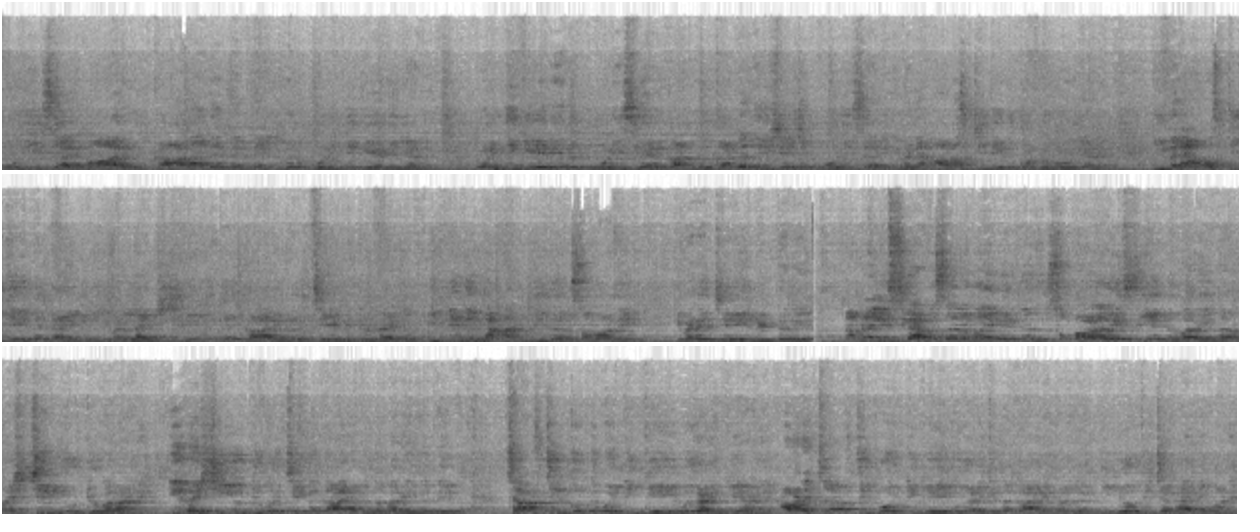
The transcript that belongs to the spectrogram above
പോലീസുകാരും ആരും കാണാതെ തന്നെ ഇവർ ഒളിഞ്ഞു കയറുകയാണ്. ഒളിഞ്ഞു കയറിയത് പോലീസുകാർ കണ്ടു. കണ്ടതിന് ശേഷം പോലീസുകാർ ഇവനെ അറസ്റ്റ് ചെയ്ത് കൊണ്ടുപോവുകയാണ്. ഇവനെ അറസ്റ്റ് ചെയ്യുന്ന ടൈമിൽ ഇവൻ ലൈഫ് സ്ട്രീമിംഗ് കാര്യങ്ങൾ ചെയ്തിട്ടുണ്ടായിരുന്നു. പിന്നീട് തന്നെ അഞ്ച് ദിവസമാണ് ഇവനെ ജയിലിലിട്ടത്. നമ്മുടെ ലിസ്റ്റിൽ അവസാനമായി വരുന്നത് സുബാള വെസി എന്ന് പറയുന്ന റഷ്യൻ യൂട്യൂബർ ആണ്. ഈ റഷ്യൻ യൂട്യൂബർ ചെയ്ത കാര്യം എന്ന് പറയുന്നത് ചർച്ചിൽ കൊണ്ടുപോയിട്ട് ഗെയിം കളിക്കുകയാണ്. അവിടെ ചർച്ചിൽ പോയിട്ട് ഗെയിം കളിക്കുന്ന കാര്യങ്ങളെല്ലാം നിരോധിച്ച കാര്യമാണ്.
